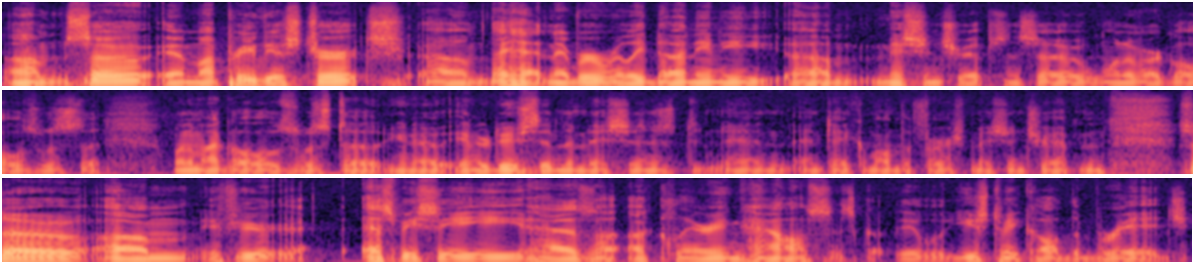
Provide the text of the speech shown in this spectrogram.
Um, so in my previous church, um, they had never really done any um, mission trips, and so one of our goals was to, one of my goals was to you know introduce them to missions and and take them on the first mission trip. And so um, if you're SBC has a, a clearinghouse. It's, it used to be called the Bridge,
